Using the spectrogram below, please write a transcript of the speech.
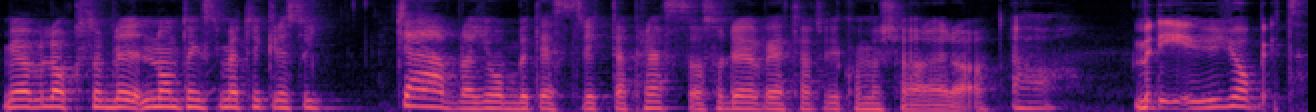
Men jag vill också bli, någonting som jag tycker är så jävla jobbigt är strikta pressar, så det vet jag att vi kommer köra idag. Ja. Men det är ju jobbigt.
